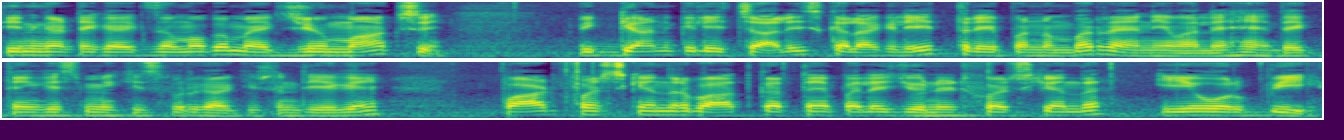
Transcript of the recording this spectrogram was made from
तीन घंटे का एग्ज़ाम होगा मैक्सिमम मार्क्स विज्ञान के लिए 40 कला के लिए तिरपन नंबर रहने वाले हैं। देखते हैं कि इसमें किस प्रकार क्वेश्चन दिए गए पार्ट फ़र्स्ट के अंदर बात करते हैं पहले यूनिट फ़र्स्ट के अंदर ए और बी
